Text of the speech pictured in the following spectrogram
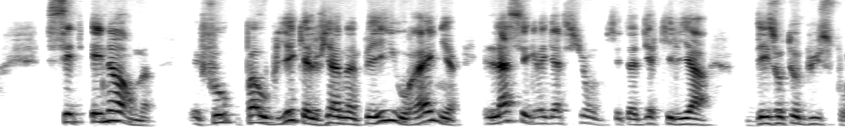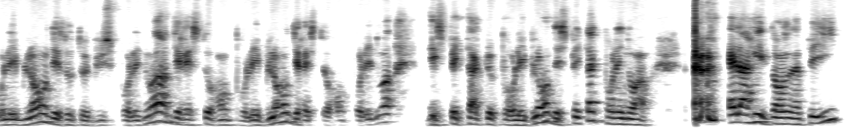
C'est énorme il faut pas oublier qu'elle vient d'un pays où règne la ségrégation, c'est-à-dire qu'il y a des autobus pour les blancs, des autobus pour les noirs, des restaurants pour les blancs, des restaurants pour les noirs, des spectacles pour les blancs, des spectacles pour les noirs. Elle arrive dans un pays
